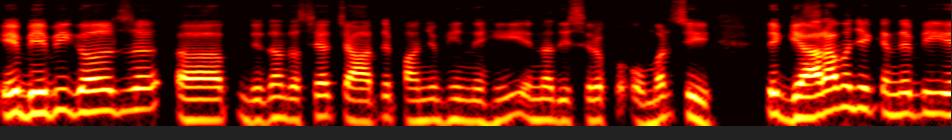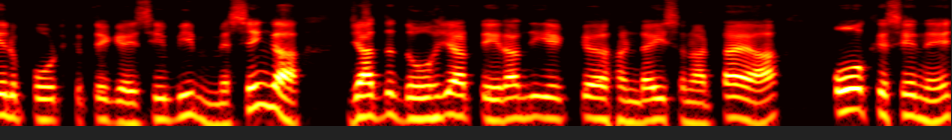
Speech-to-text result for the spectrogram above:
ਇਹ ਬੇਬੀ ਗਰਲਸ ਜਿੱਦਾਂ ਦੱਸਿਆ 4 ਤੇ 5 ਮਹੀਨੇ ਹੀ ਇਹਨਾਂ ਦੀ ਸਿਰਫ ਉਮਰ ਸੀ ਤੇ 11 ਵਜੇ ਕਹਿੰਦੇ ਵੀ ਇਹ ਰਿਪੋਰਟ ਕੀਤੇ ਗਏ ਸੀ ਵੀ ਮਿਸਿੰਗ ਆ, ਜਦ 2013 ਦੀ ਇੱਕ ਹੰਡਾਈ ਸਨਾਟਾ ਆ, ਉਹ ਕਿਸੇ ਨੇ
